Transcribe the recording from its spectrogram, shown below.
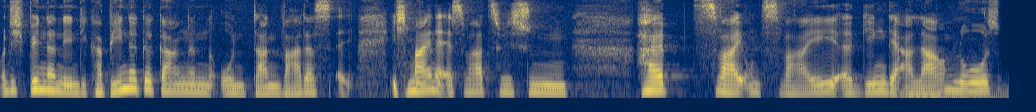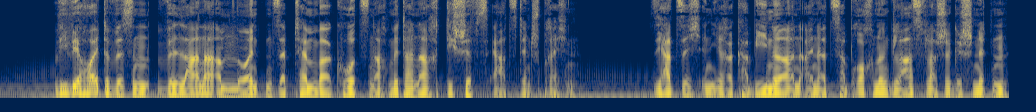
Und ich bin dann in die Kabine gegangen und dann war das, äh, ich meine, es war zwischen halb zwei und zwei äh, ging der Alarm los. Wie wir heute wissen, will Lana am 9. September kurz nach Mitternacht die Schiffsärztin sprechen. Sie hat sich in ihrer Kabine an einer zerbrochenen Glasflasche geschnitten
